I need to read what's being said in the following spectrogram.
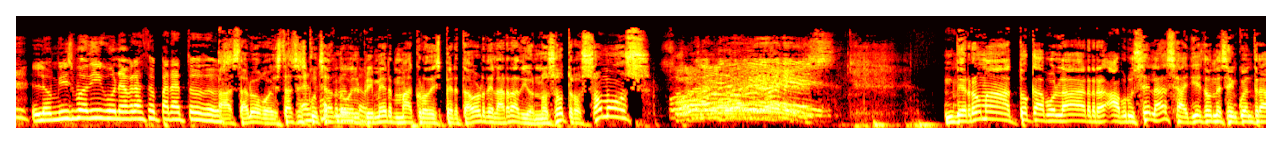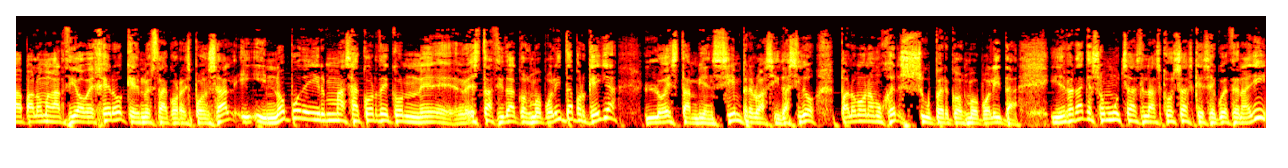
Lo mismo digo, un abrazo para todos. Hasta luego. Estás Hasta escuchando el primer macro despertador de la radio. Nosotros somos. De Roma toca volar a Bruselas, allí es donde se encuentra Paloma García Ovejero, que es nuestra corresponsal, y, y no puede ir más acorde con eh, esta ciudad cosmopolita, porque ella lo es también, siempre lo ha sido. Ha sido Paloma una mujer súper cosmopolita. Y es verdad que son muchas las cosas que se cuecen allí,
